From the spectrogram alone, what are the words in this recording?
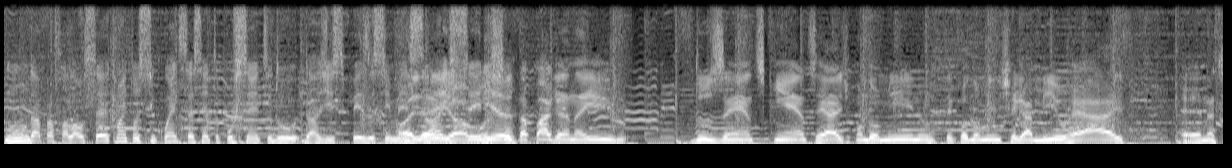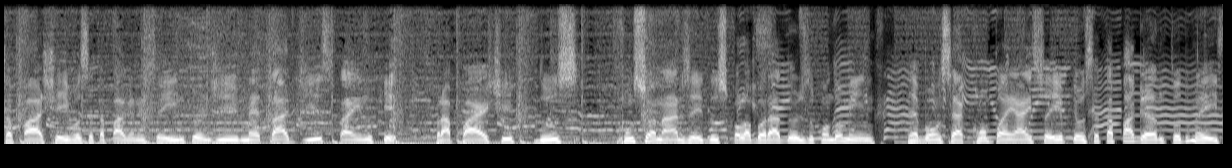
não dá para falar o certo, mas então 50, 60% do, das despesas assim, mensais Olha aí, ó, seria você tá pagando aí 200, 500 reais de condomínio, tem condomínio que chega a mil reais. É, nessa faixa aí você tá pagando isso aí em torno de metade disso tá indo o quê? Pra parte dos funcionários aí, dos colaboradores do condomínio. É bom você acompanhar isso aí porque você tá pagando todo mês.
